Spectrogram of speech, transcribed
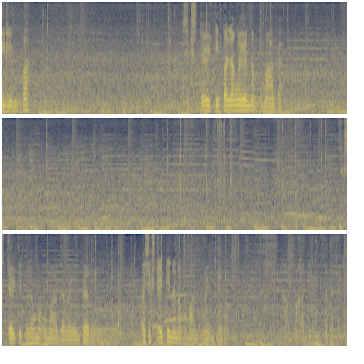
madilim pa. 6.30 pa lang ngayon ng umaga. Thirty pa lang ng umaga ngayon pero ay 6.30 na ng umaga ngayon pero napakadilim pa talaga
